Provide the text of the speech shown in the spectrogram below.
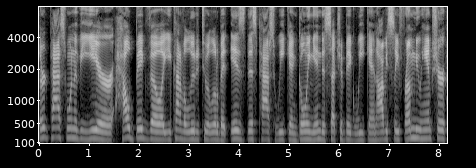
Third pass win of the year. How big, though, you kind of alluded to a little bit, is this past weekend going into such a big weekend? Obviously, from New Hampshire,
